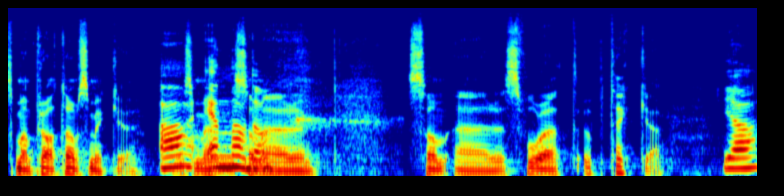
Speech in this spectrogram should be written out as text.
som man pratar om så mycket. Ja, som är, en av som dem. Är, som är svåra att upptäcka. Ja,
